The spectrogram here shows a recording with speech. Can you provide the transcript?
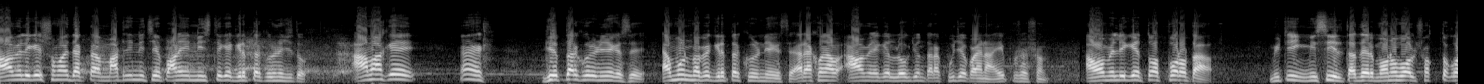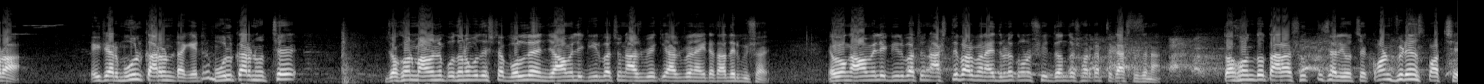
আওয়ামী লীগের সময় দেখতাম মাটির নিচে পানির নিচ থেকে গ্রেপ্তার করে নিয়ে যেত। আমাকে হ্যাঁ, গ্রেপ্তার করে নিয়ে গেছে। এমনভাবে গ্রেপ্তার করে নিয়ে গেছে। আর এখন আওয়ামী লীগের লোকজন তারা খুঁজে পায় না এই প্রশাসন। আওয়ামী লীগের তৎপরতা মিটিং মিছিল তাদের মনোবল শক্ত করা এইটার মূল কারণটাকে এটার মূল কারণ হচ্ছে যখন মাননীয় প্রধান উপদেষ্টা বললেন যে আওয়ামী লীগ নির্বাচন আসবে কি আসবে না, এটা তাদের বিষয়। এবং আওয়ামী লীগ নির্বাচন আসতে পারবে না, এই ধরনের কোনো সিদ্ধান্ত সরকার থেকে আসতেছে না। তখন তো তারা শক্তিশালী হচ্ছে কনফিডেন্স পাচ্ছে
